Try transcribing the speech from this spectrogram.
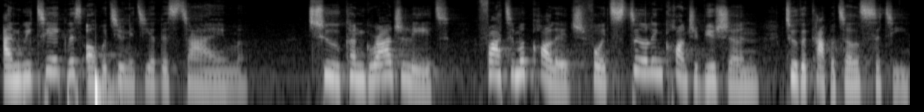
And we take this opportunity at this time to congratulate Fatima College for its sterling contribution to the capital city.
